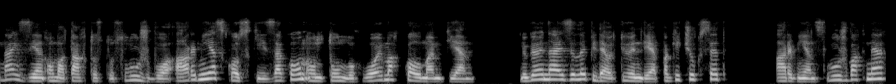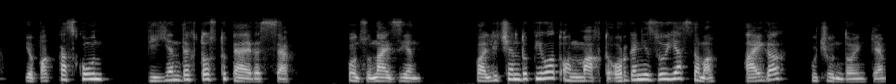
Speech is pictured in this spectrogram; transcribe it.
Naisien oma tahtostuslujbua armias koski zakon on tullut voima kolmanpian. Nykynaisille pidäy työntiä pakitsukset armian slujbakne jo pakkaskuun viiendehtostu päivässä. Konsu naisien vallitsendopivot on mahto organizuja sama aika kutsundoinke.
